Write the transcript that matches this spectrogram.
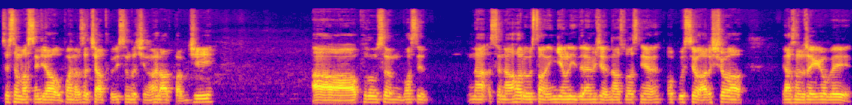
což jsem vlastně dělal úplně na začátku, když jsem začínal hrát PUBG. A potom jsem vlastně na, se náhodou stal ingame lídrem, že nás vlastně opustil Aršo a já jsem řekl, jakoby,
